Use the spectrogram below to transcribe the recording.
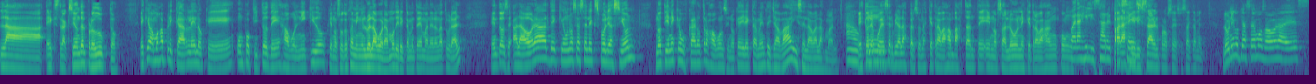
la extracción del producto? Es que vamos a aplicarle lo que es un poquito de jabón líquido, que nosotros también lo elaboramos directamente de manera natural. Entonces, a la hora de que uno se hace la exfoliación, no tiene que buscar otro jabón, sino que directamente ya va y se lava las manos. Ah, Esto le puede servir a las personas que trabajan bastante en los salones, que trabajan con Para agilizar el para proceso. agilizar el proceso, exactamente. Lo único que hacemos ahora es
